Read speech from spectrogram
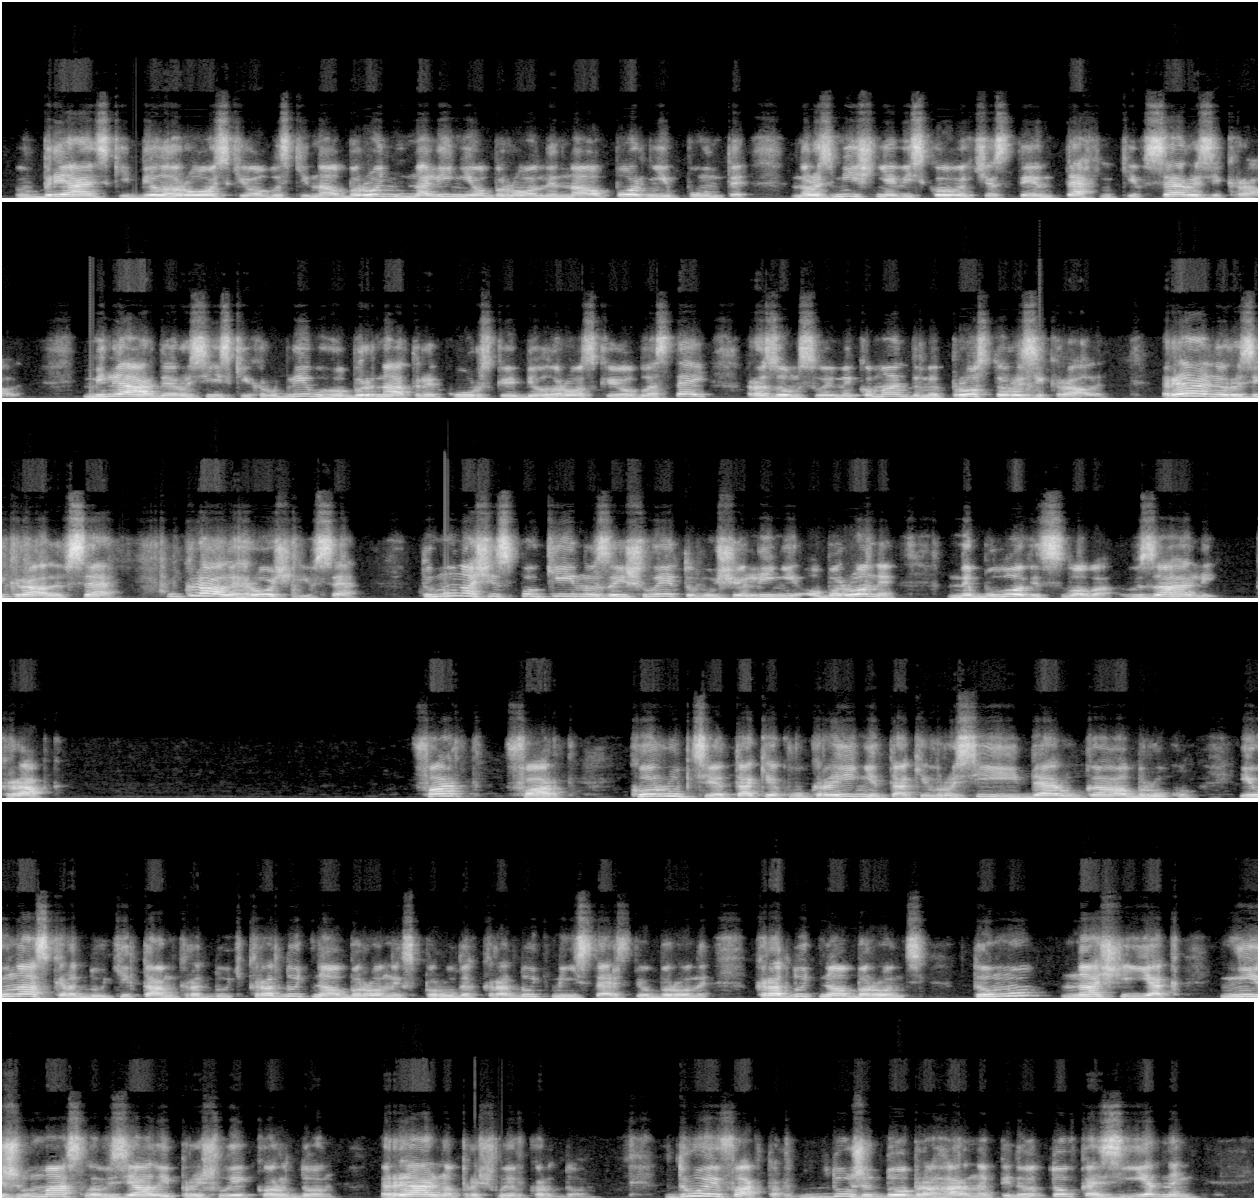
в Брянській, Білгородській області, на обороні, на лінії оборони, на опорні пункти, на розміщення військових частин, техніки, все розікрали. Мільярди російських рублів губернатори Курської, Білгородської областей разом з своїми командами просто розікрали. Реально розікрали все, украли гроші і все. Тому наші спокійно зайшли, тому що лінії оборони не було від слова взагалі. Крапка. Фарт, фарт. Корупція, так як в Україні, так і в Росії, йде рука об руку. І у нас крадуть, і там крадуть. Крадуть на оборонних спорудах, крадуть в Міністерстві оборони, крадуть на оборонці. Тому наші, як ніж у масло, взяли і пройшли кордон. Реально пройшли в кордон. Другий фактор дуже добра, гарна підготовка з'єднань,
